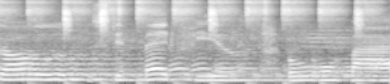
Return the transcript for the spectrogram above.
Ghost in Medfield. Oh my,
